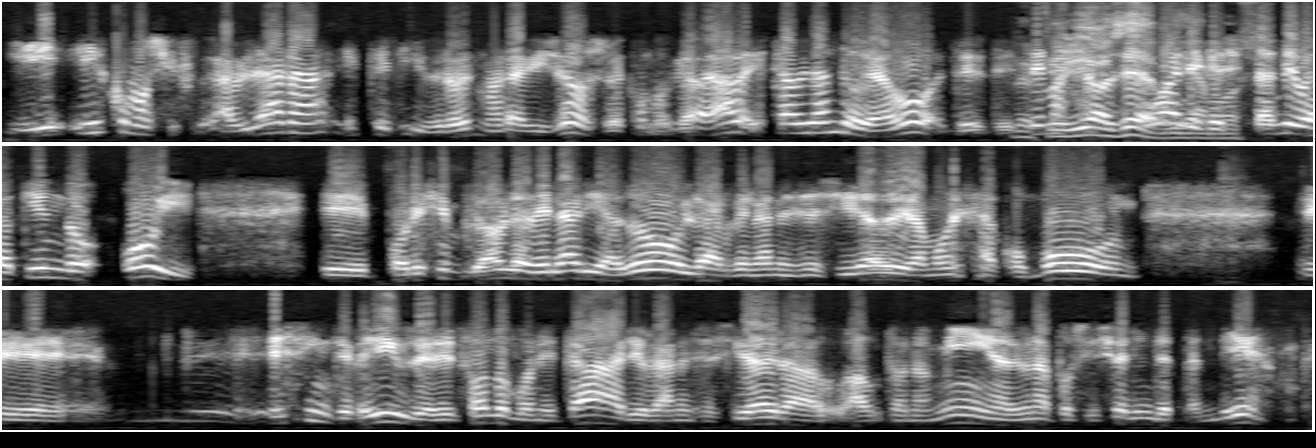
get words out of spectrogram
Y, es como si hablara, este libro es maravilloso, es como que ah, está hablando de, de, temas actuales que se están debatiendo hoy. Eh, por ejemplo, habla del área dólar, de la necesidad de la moneda común. Eh, es increíble, del Fondo Monetario, la necesidad de la autonomía, de una posición independiente.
